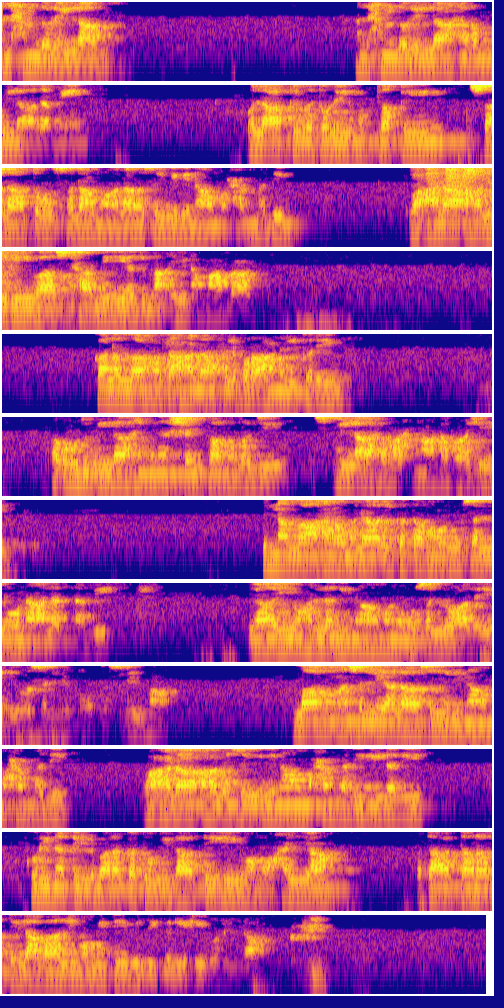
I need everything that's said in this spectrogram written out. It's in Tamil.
الحمد لله الحمد لله رب العالمين. والعاقبة للمتقين. الصلاة والسلام على سيدنا محمد وعلى آله وأصحابه أجمعين أما بعد. قال الله تعالى في القرآن الكريم أعوذ بالله من الشيطان الرجيم. بسم الله الرحمن الرحيم. ان الله وملائكته يصلون على النبي. يا ايها الذين امنوا صلوا عليه وسلموا تسليما. اللهم صل على سيدنا محمد وعلى ال سيدنا محمد الذي قرنت البركه بذاته ومحيا وتعترت العوالم بطیب ذکره وریا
